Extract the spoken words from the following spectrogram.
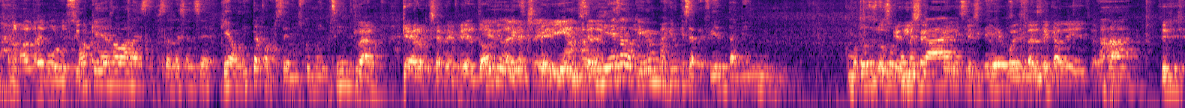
Ah, Nomás la evolución. Aunque ya no van a usar la esencia que ahorita conocemos como el cine. Claro, que era lo que se refería el en la la experiencia. De- Y es a lo que yo me imagino que se refieren también, como todos estos los dicen documentales que, y que- que videos. puede estar en decadencia. Ajá, Sí, sí, sí.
